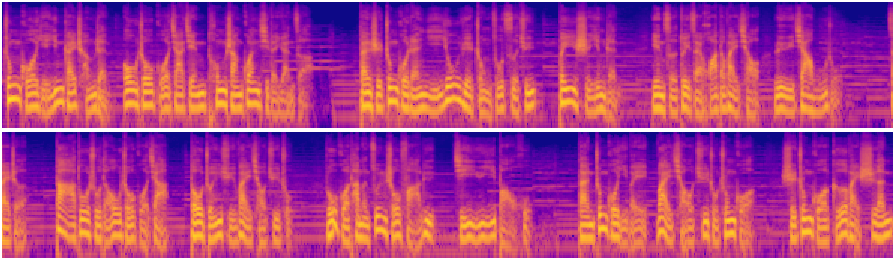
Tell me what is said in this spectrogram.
中国也应该承认欧洲国家间通商关系的原则。但是中国人以优越种族自居，卑视英人，因此对在华的外侨屡加侮辱。再者，大多数的欧洲国家都准许外侨居住，如果他们遵守法律，即予以保护。但中国以为外侨居住中国，使中国格外施恩，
